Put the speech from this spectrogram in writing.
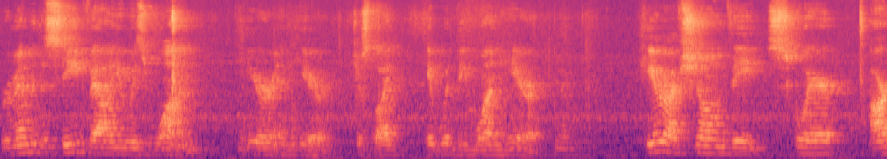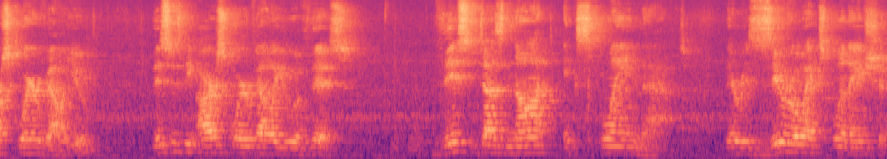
remember the seed value is one here and here, just like it would be one here. Yeah. Here I've shown the square, r square value. This is the r square value of this. This does not explain that. There is zero explanation.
